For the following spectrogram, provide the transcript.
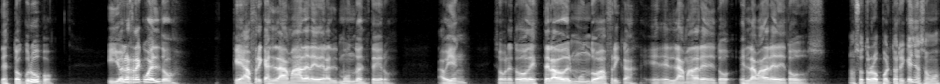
de estos grupos. Y yo les recuerdo que África es la madre del mundo entero. ¿Está bien? Sobre todo de este lado del mundo, África es, la madre de es la madre de todos. Nosotros los puertorriqueños somos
